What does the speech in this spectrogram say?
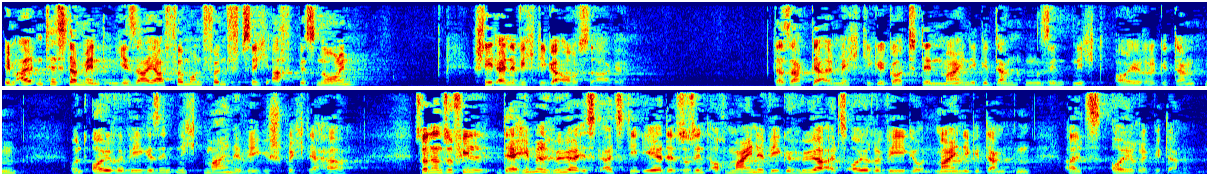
Im Alten Testament, in Jesaja 55, 8 bis 9, steht eine wichtige Aussage. Da sagt der allmächtige Gott, denn meine Gedanken sind nicht eure Gedanken und eure Wege sind nicht meine Wege, spricht der Herr sondern so viel der Himmel höher ist als die Erde, so sind auch meine Wege höher als eure Wege und meine Gedanken als eure Gedanken.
